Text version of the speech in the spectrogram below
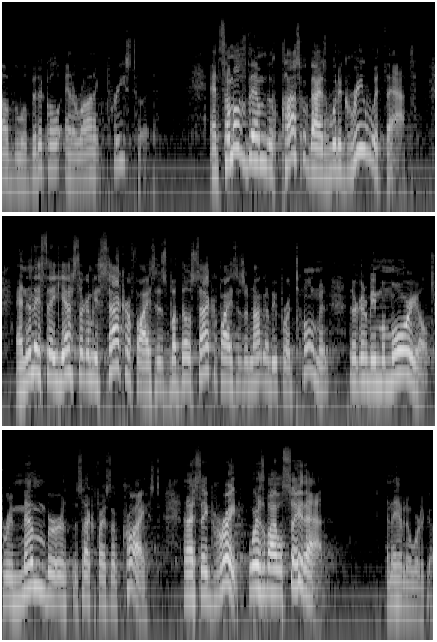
of the Levitical and Aaronic priesthood. And some of them, the classical guys, would agree with that. And then they say, yes, there are going to be sacrifices, but those sacrifices are not going to be for atonement. They're going to be memorial, to remember the sacrifice of Christ. And I say, great, where does the Bible say that? And they have nowhere to go.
